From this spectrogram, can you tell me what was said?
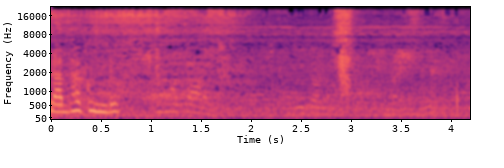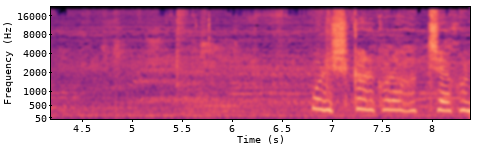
রাধাকুণ্ড। পরিষ্কার করা হচ্ছে এখন।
